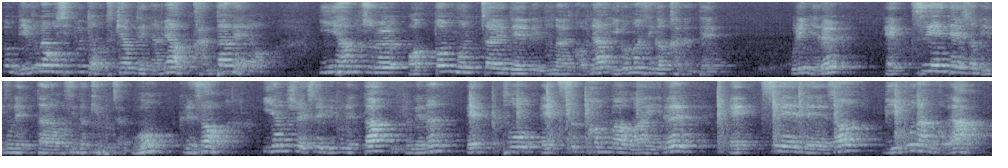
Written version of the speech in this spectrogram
그럼 미분하고 싶을 때 어떻게 하면 되냐면 간단해요. 이 함수를 어떤 문자에 대해 미분할 거냐 이것만 생각하면 돼. 우린 얘를 x에 대해서 미분했다라고 생각해 보자고. 그래서 이 함수를 x에 미분했다. 여기는 fx, y를 x에 대해서 미분한 거야.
